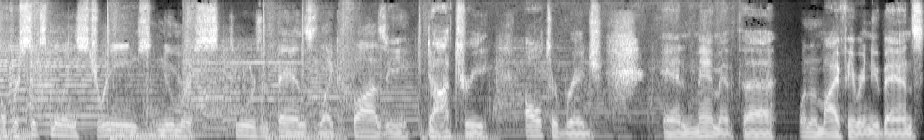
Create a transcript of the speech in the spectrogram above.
Over 6 million streams, numerous tours with bands like Fozzy, Daughtry, Alter Bridge, and Mammoth, uh, one of my favorite new bands.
